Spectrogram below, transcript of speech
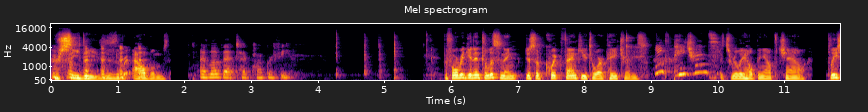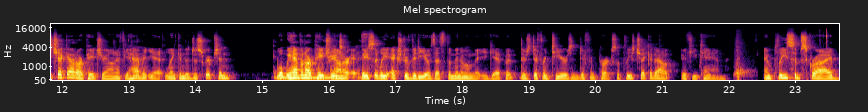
or CDs. These are albums. I love that typography. Before we get into listening, just a quick thank you to our patrons. Thanks, patrons. It's really helping out the channel. Please check out our Patreon if you haven't yet. Link in the description. What we have on our Patreon are basically extra videos. That's the minimum that you get, but there's different tiers and different perks. So please check it out if you can. And please subscribe.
